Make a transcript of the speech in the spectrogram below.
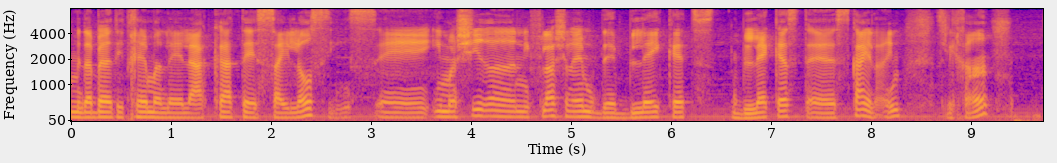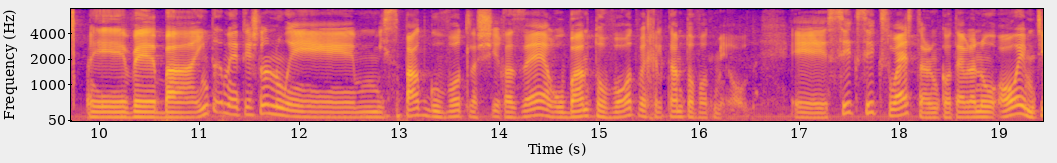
מדברת איתכם על להקת סיילוסיס עם השיר הנפלא שלהם The Blackest, Blackest Skyline, סליחה. אה, ובאינטרנט יש לנו אה, מספר תגובות לשיר הזה, רובן טובות וחלקן טובות מאוד. אה, 66 Western כותב לנו, OMG,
